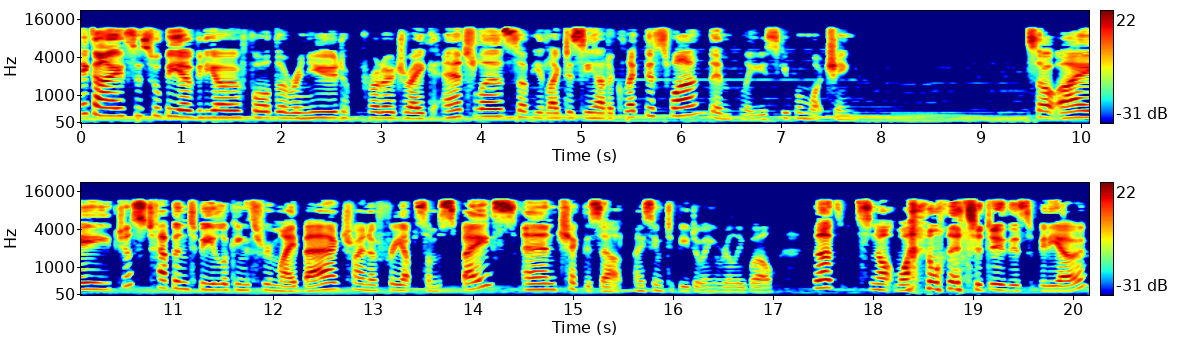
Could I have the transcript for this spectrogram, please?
Hey guys, this will be a video for the renewed Proto Drake antlers, so if you'd like to see how to collect this one, then please keep on watching. So I just happened to be looking through my bag, trying to free up some space, and check this out, I seem to be doing really well. That's not why I wanted to do this video.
